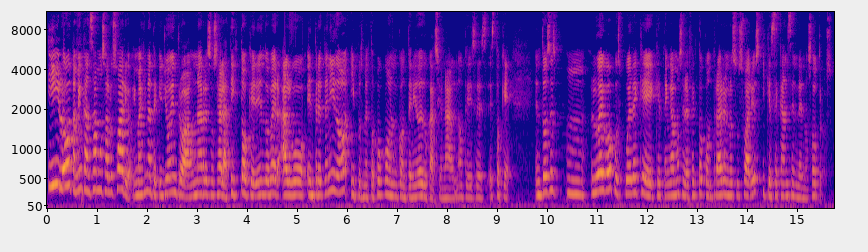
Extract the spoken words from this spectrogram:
Y luego también cansamos al usuario. Imagínate que yo entro a una red social, a TikTok, queriendo ver algo entretenido y pues me topo con contenido educacional, ¿no? Que dices, ¿esto qué? Entonces, mm, luego pues puede que, que tengamos el efecto contrario en los usuarios y que se cansen de nosotros.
